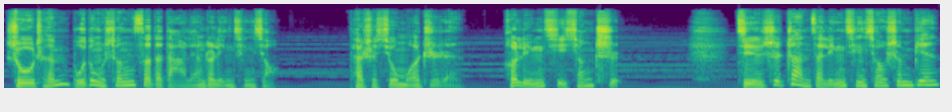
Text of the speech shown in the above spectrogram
蜀臣不动声色地打量着林清霄，他是修魔之人，和灵气相斥，仅是站在林清霄身边，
